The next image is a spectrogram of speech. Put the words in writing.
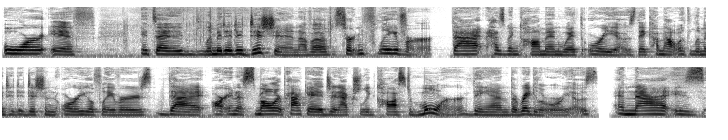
Or if it's a limited edition of a certain flavor. That has been common with Oreos. They come out with limited edition Oreo flavors that are in a smaller package and actually cost more than the regular Oreos. And that is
